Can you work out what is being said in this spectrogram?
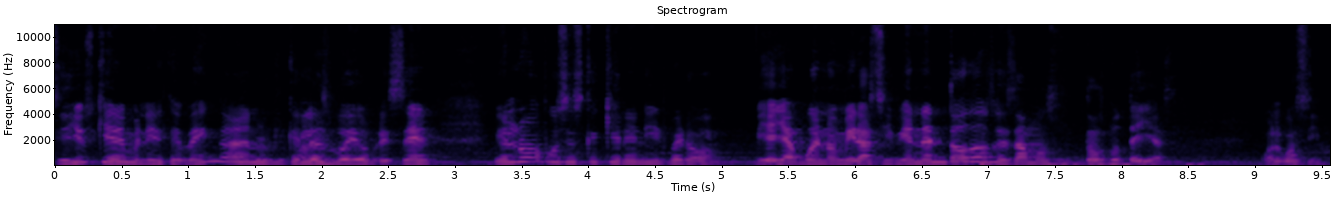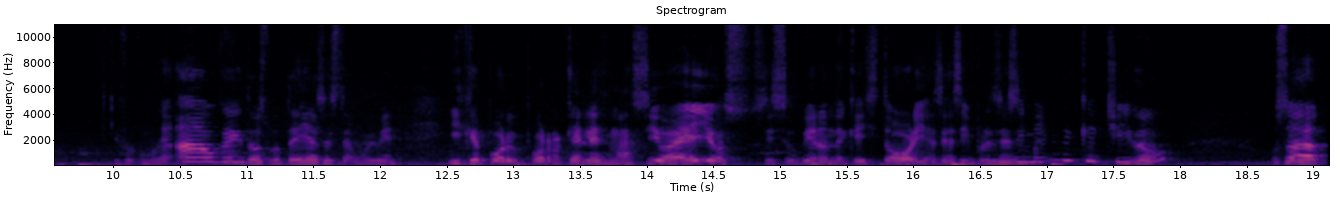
si ellos quieren venir, que vengan, que ¿qué les voy a ofrecer? Y él, no, pues es que quieren ir, pero... Y ella, bueno, mira, si vienen todos, les damos dos botellas, o algo así. Y fue como de, ah, ok, dos botellas está muy bien. Y que por, porque les nació a ellos, si subieron de qué historias y así. Pero dices, imagínate qué chido. O sea,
